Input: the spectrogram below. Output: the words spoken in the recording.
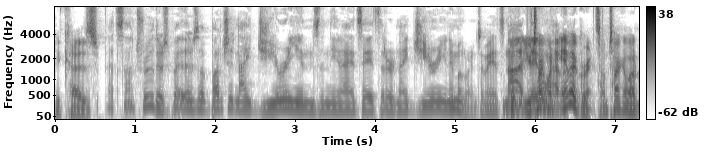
because That's not true. There's there's a bunch of Nigerians in the United States that are Nigerian immigrants. I mean, it's but not. you're talking about immigrants. I'm talking about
